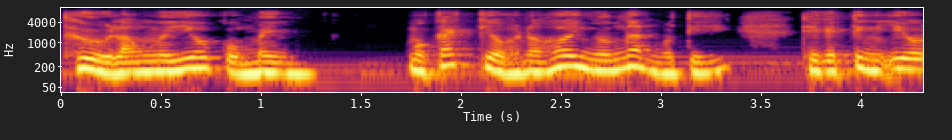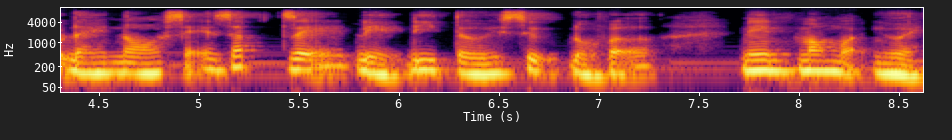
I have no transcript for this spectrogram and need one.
thử lòng người yêu của mình một cách kiểu nó hơi ngớ ngẩn một tí, thì cái tình yêu đấy nó sẽ rất dễ để đi tới sự đổ vỡ. Nên mong mọi người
